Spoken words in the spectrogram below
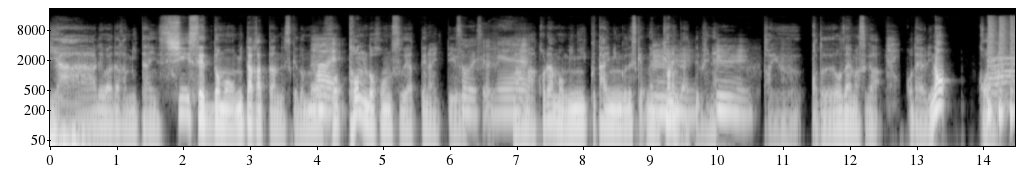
いやーあれはだから見たいんです。シーセッドも見たかったんですけども、はい。ほとんど本数やってないっていう。そうですよね。まあまあこれはもう見に行くタイミングですけどね、もう去年からやってるしね、うん。ということでございますが、お便りのコーナー。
